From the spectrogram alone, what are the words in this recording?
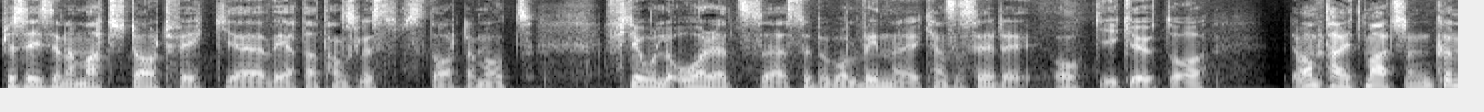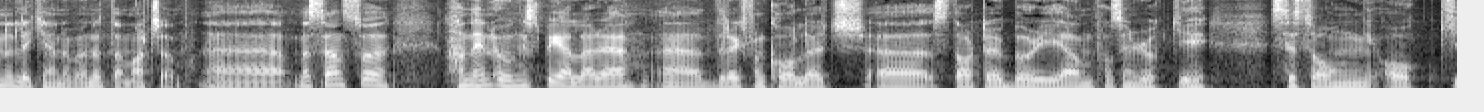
precis innan matchstart fick eh, veta att han skulle starta mot fjolårets eh, Super Bowl-vinnare i Kansas City och gick ut och det var en tight match, han kunde lika gärna vunnit den matchen. Eh, men sen så, han är en ung spelare, direkt från college, eh, startar i början på sin rookie-säsong och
